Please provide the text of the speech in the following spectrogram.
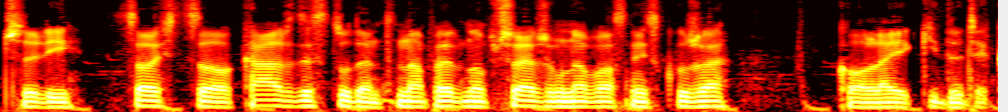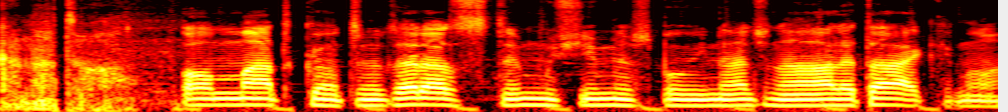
czyli coś, co każdy student na pewno przeżył na własnej skórze. Kolejki do dziekanatu. O matko, to teraz z tym musimy wspominać, no ale tak, no.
